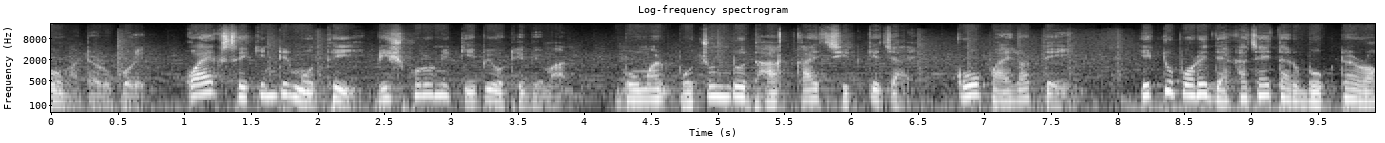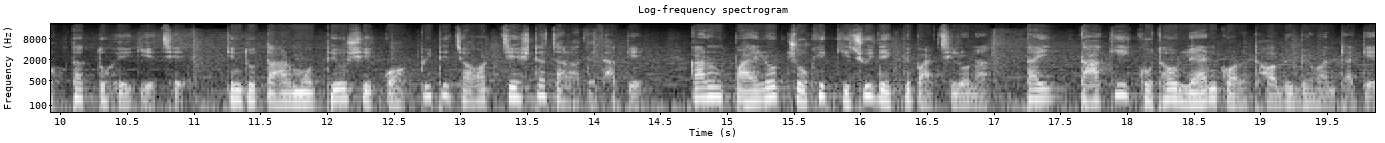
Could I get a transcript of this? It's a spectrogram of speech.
বোমাটার উপরে। কয়েক সেকেন্ডের মধ্যেই বিস্ফোরণে কেঁপে ওঠে বিমান। বোমার প্রচণ্ড ধাক্কায় ছিটকে যায় কো পাইলট তেইন। একটু পরে দেখা যায় তার বুকটা রক্তাক্ত হয়ে গিয়েছে, কিন্তু তার মধ্যেও সে ককপিটে যাওয়ার চেষ্টা চালাতে থাকে, কারণ পাইলট চোখে কিছুই দেখতে পাচ্ছিল না। তাই তাকেই কোথাও ল্যান্ড করাতে হবে বিমানটাকে।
